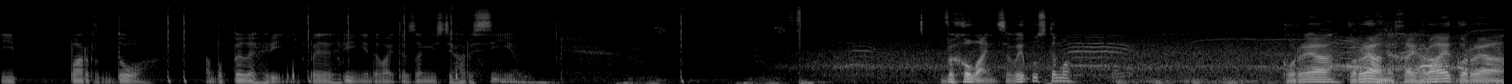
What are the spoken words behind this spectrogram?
і Пардо. Або Пелегріні. Пелегріні, давайте замість Гарсії. Вихованця випустимо. Кореа. Кореа нехай грає. Кореа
